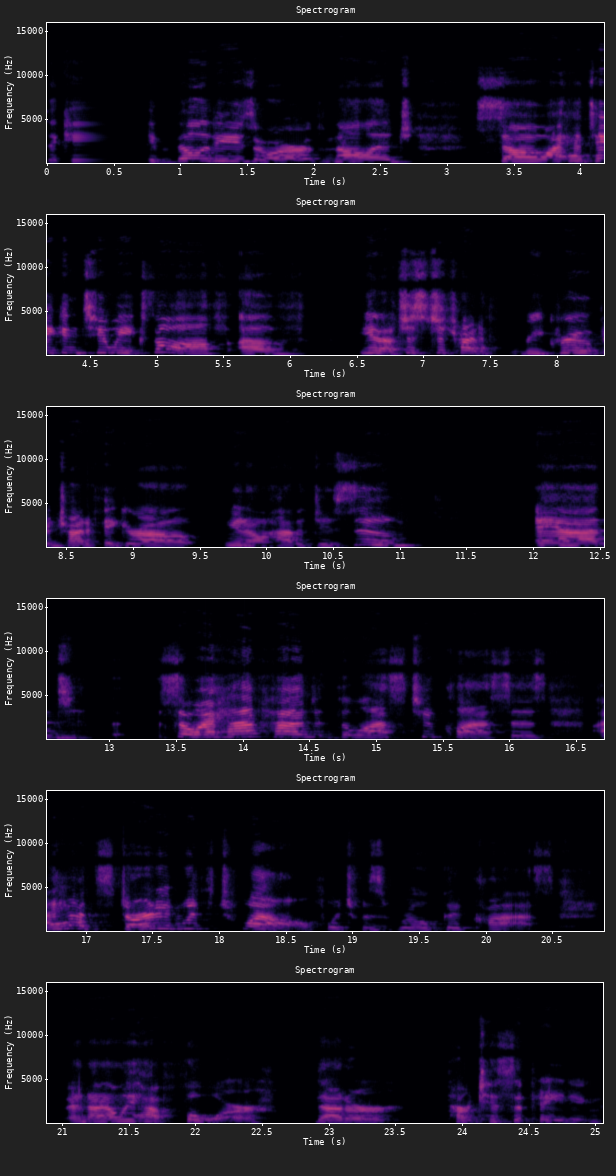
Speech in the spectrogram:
the capabilities or the knowledge. So I had taken two weeks off of, you know, just to try to regroup and try to figure out, you know, how to do Zoom. And so I have had the last two classes. I had started with 12, which was real good class, and I only have four that are participating.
